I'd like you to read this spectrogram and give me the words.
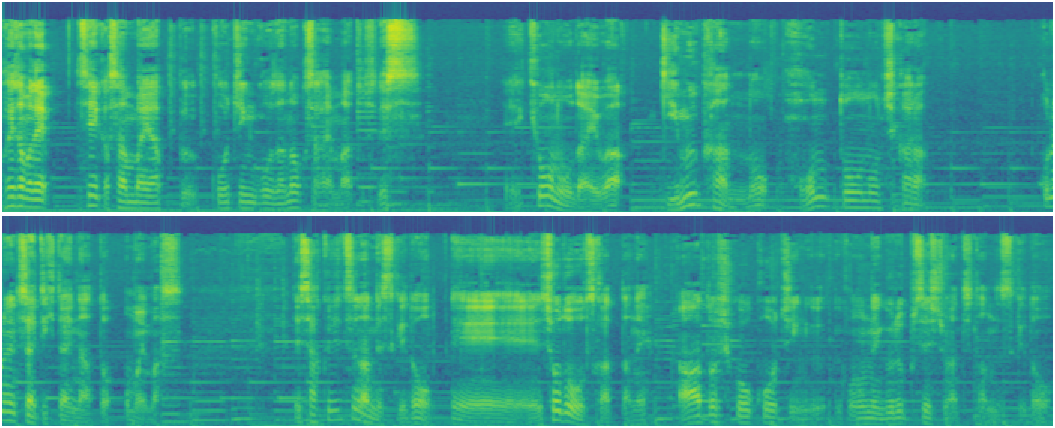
おかげさまで、成果3倍アップ、コーチング講座の草山敦です、えー、今日のお題は、義務感の本当の力。これを、ね、伝えていきたいなと思います。で昨日なんですけど、えー、書道を使ったね、アート思考コーチング、このね、グループセッションやってたんですけど、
